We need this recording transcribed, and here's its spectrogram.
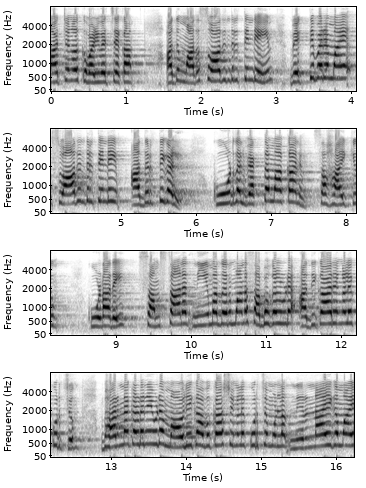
മാറ്റങ്ങൾക്ക് വഴിവെച്ചേക്കാം. അത് മതസ്വാതന്ത്ര്യത്തിന്റെയും വ്യക്തിപരമായ സ്വാതന്ത്ര്യത്തിന്റെയും അതിർത്തികൾ കൂടുതൽ വ്യക്തമാക്കാനും സഹായിക്കും. കൂടാതെ സംസ്ഥാന നിയമനിർമ്മാണ സഭകളുടെ അധികാരങ്ങളെക്കുറിച്ചും ഭരണഘടനയുടെ മൗലിക അവകാശങ്ങളെക്കുറിച്ചുമുള്ള നിർണായകമായ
